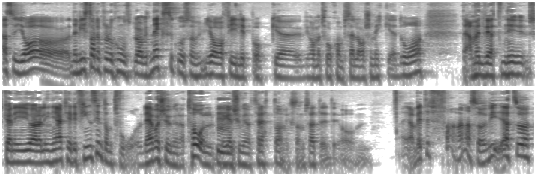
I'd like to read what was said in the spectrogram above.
alltså jag, när vi startade produktionsbolaget Nexico som jag, och Filip och eh, vi har med två kompisar, Lars och Micke, då Ja, men du vet, nu ska ni göra linjär tv, det finns inte om två år. Det här var 2012, eller 2013 liksom. Så att, det- och, jag vet inte fan alltså. Vi, alltså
